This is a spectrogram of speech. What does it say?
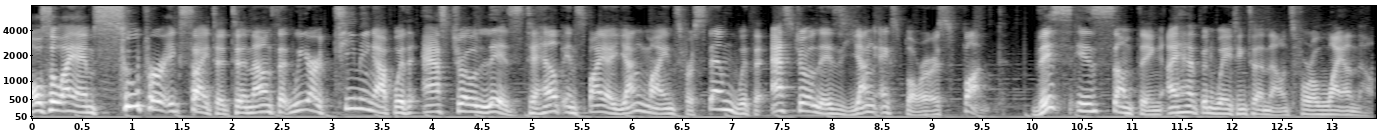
Also, I am super excited to announce that we are teaming up with AstroLiz to help inspire young minds for STEM with the AstroLiz Young Explorers Fund. This is something I have been waiting to announce for a while now.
